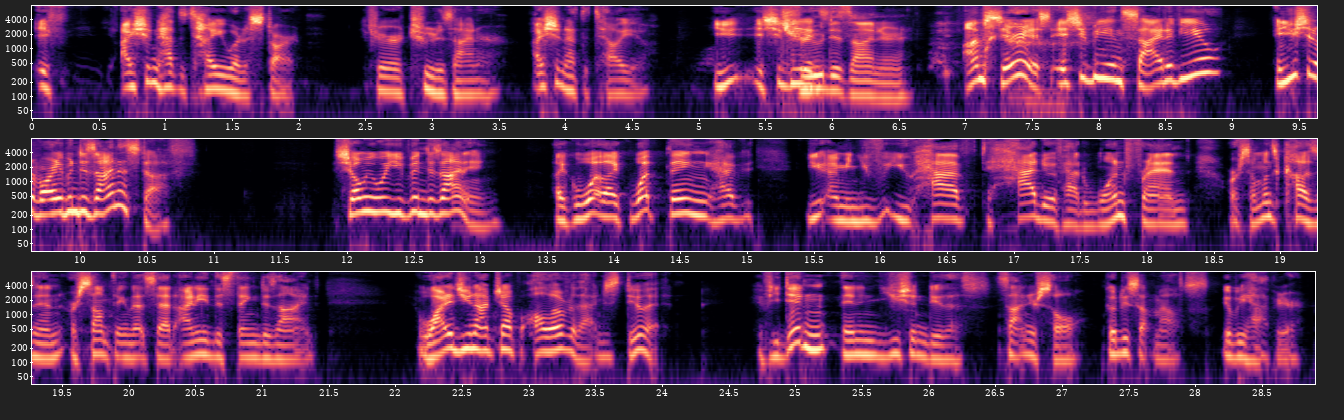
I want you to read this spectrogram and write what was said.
if I shouldn't have to tell you where to start, if you're a true designer, I shouldn't have to tell you. You, it should be True designer. I'm serious. It should be inside of you, and you should have already been designing stuff. Show me what you've been designing. Like what? Like what thing have you? I mean, you you have to, had to have had one friend or someone's cousin or something that said, "I need this thing designed." Why did you not jump all over that and just do it? If you didn't, then you shouldn't do this. It's not in your soul. Go do something else. You'll be happier.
